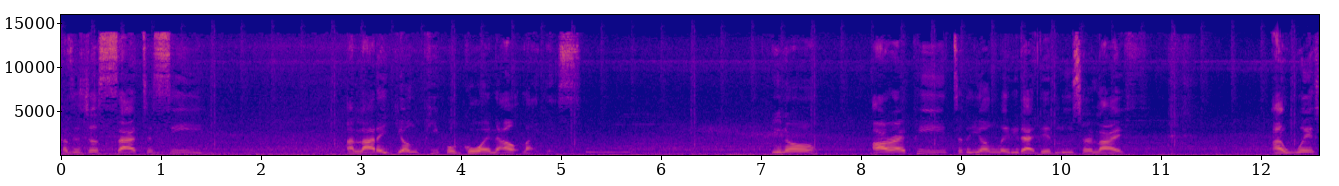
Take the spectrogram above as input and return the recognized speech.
Cause it's just sad to see a lot of young people going out like this. You know, RIP to the young lady that did lose her life. I wish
